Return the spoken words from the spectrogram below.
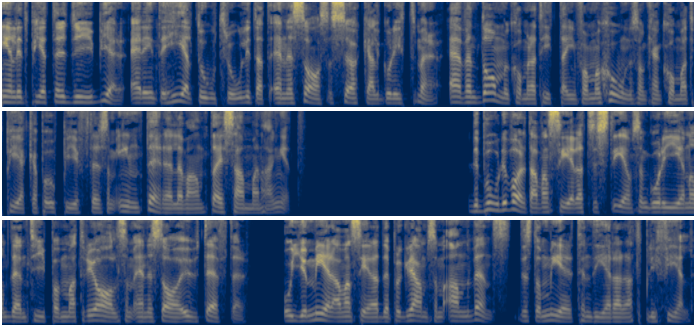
Enligt Peter Dybjer är det inte helt otroligt att NSAs sökalgoritmer, även de kommer att hitta information som kan komma att peka på uppgifter som inte är relevanta i sammanhanget. Det borde vara ett avancerat system som går igenom den typ av material som NSA är ute efter. Och ju mer avancerade program som används, desto mer tenderar att bli fel.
